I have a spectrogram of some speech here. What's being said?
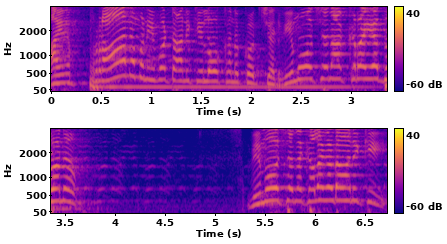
ఆయన ప్రాణముని ఇవ్వటానికి లోకనకు వచ్చాడు. విమోచన క్రయధనం. విమోచన కలగడానికి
